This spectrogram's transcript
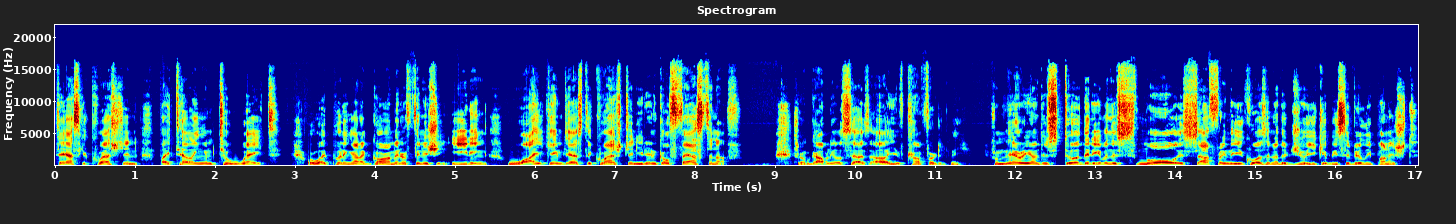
to ask a question by telling him to wait, or by putting on a garment or finishing eating why he came to ask the question. He didn't go fast enough. So Rav Gamliel says, Oh, you've comforted me. From there, he understood that even the smallest suffering that you cause another Jew, you can be severely punished.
